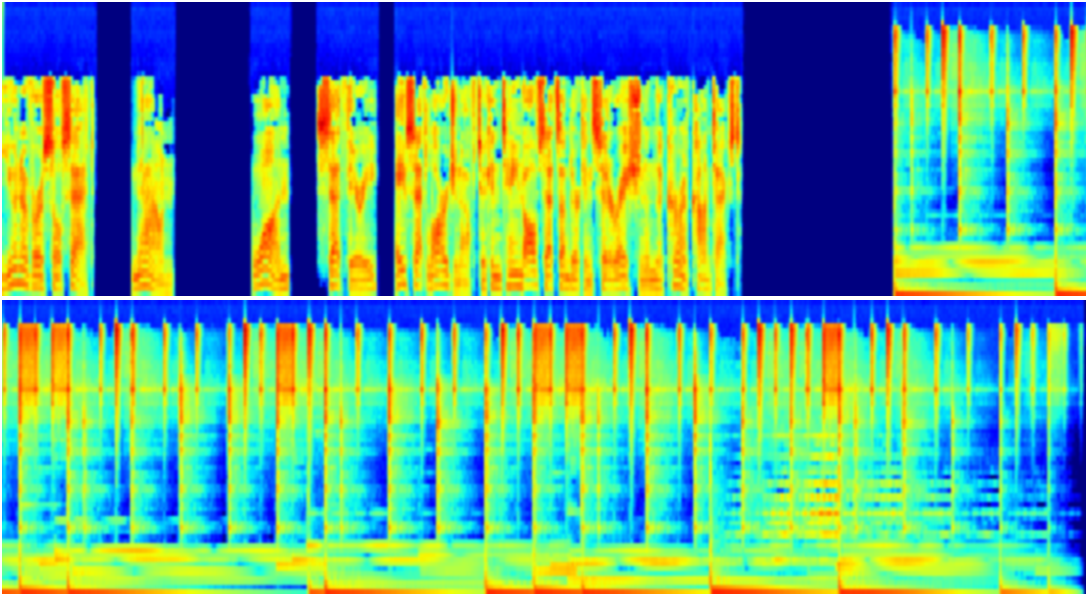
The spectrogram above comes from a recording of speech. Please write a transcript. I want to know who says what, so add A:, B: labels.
A: Universal set. Noun. 1. Set theory, a set large enough to contain all sets under consideration in the current context.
